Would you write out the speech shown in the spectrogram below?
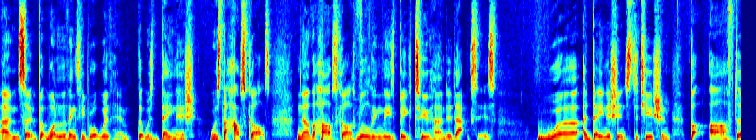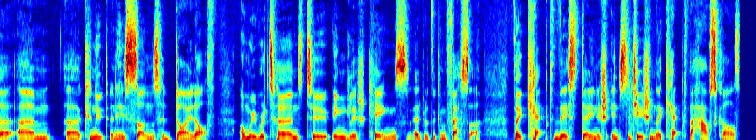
Um, so, but one of the things he brought with him that was Danish was the housecarls. Now, the housecarls wielding these big two-handed axes were a Danish institution. But after um, uh, Canute and his sons had died off, and we returned to English kings, Edward the Confessor, they kept this Danish institution. They kept the housecarls.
